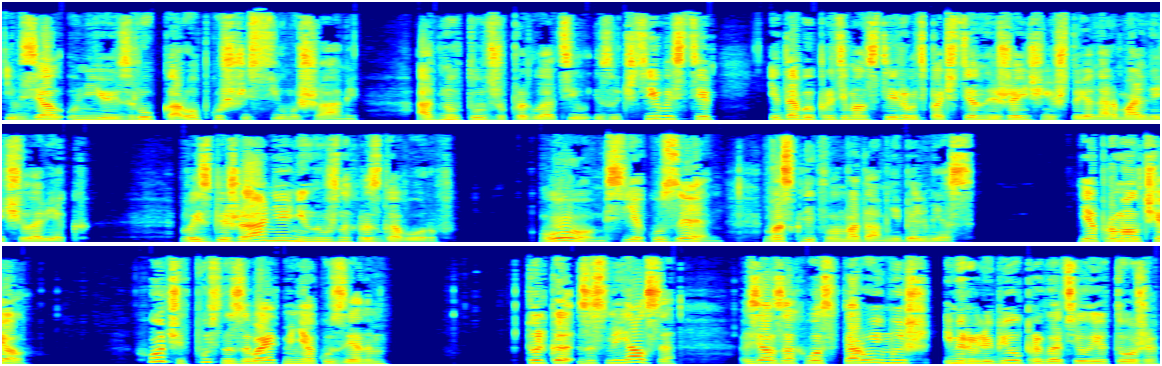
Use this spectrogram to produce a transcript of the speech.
и взял у нее из рук коробку с шестью мышами. Одну тут же проглотил из учтивости и дабы продемонстрировать почтенной женщине, что я нормальный человек во избежание ненужных разговоров. — О, мсье Кузен! — воскликнула мадам Небельмес. Я промолчал. Хочет, пусть называет меня кузеном. Только засмеялся, взял за хвост вторую мышь и миролюбиво проглотил ее тоже.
